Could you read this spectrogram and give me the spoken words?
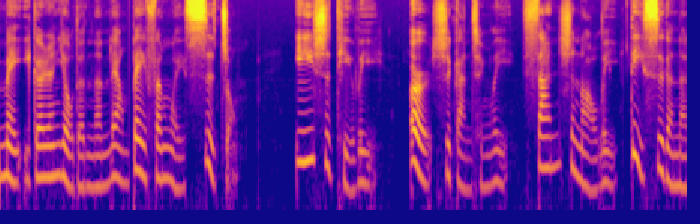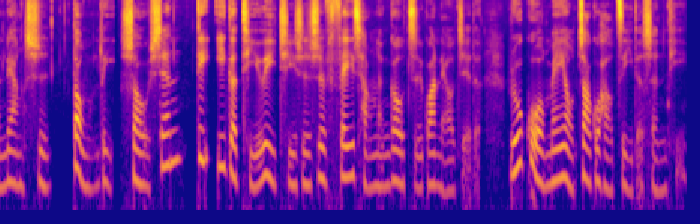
每一个人有的能量被分为四种：一是体力，二是感情力，三是脑力，第四个能量是动力。首先，第一个体力其实是非常能够直观了解的。如果没有照顾好自己的身体，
